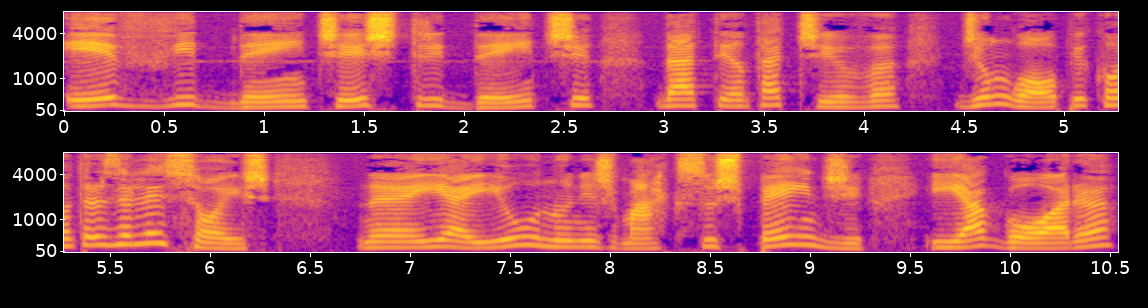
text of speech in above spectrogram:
evidente, estridente da tentativa de um golpe contra as eleições. Né? E aí o Nunes Marques suspende e agora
